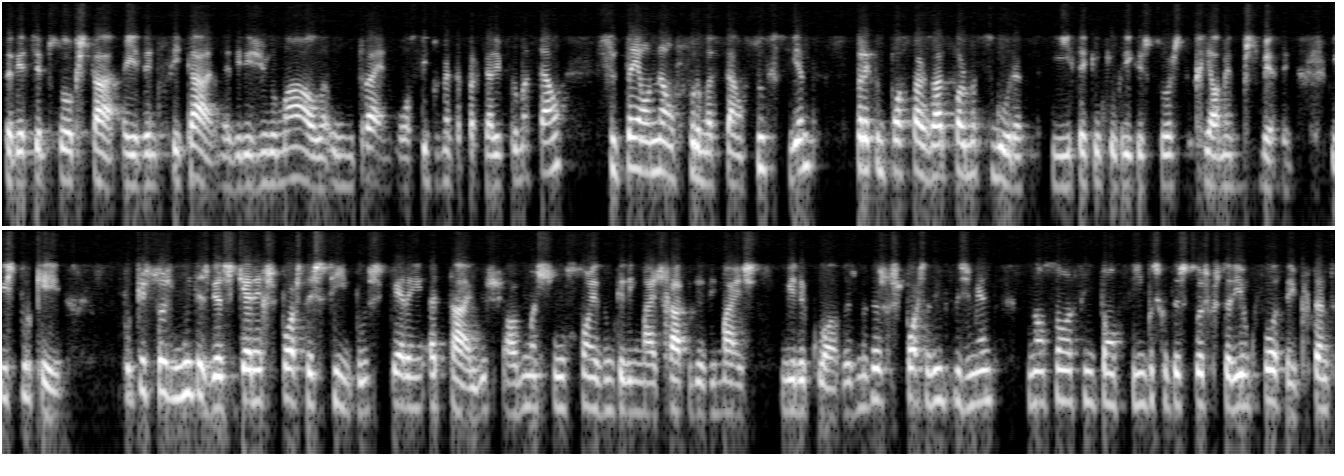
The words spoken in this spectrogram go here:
Saber se a pessoa que está a exemplificar, a dirigir uma aula, um treino ou simplesmente a partilhar informação, se tem ou não formação suficiente para que me possa ajudar de forma segura. E isso é aquilo que eu queria que as pessoas realmente percebessem. Isto porquê? Porque as pessoas muitas vezes querem respostas simples, querem atalhos, algumas soluções um bocadinho mais rápidas e mais miraculosas, mas as respostas, infelizmente, não são assim tão simples quanto as pessoas gostariam que fossem. Portanto,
